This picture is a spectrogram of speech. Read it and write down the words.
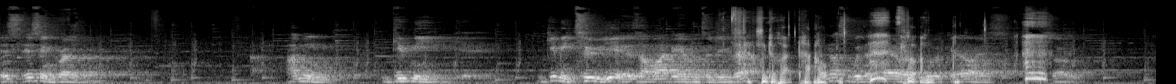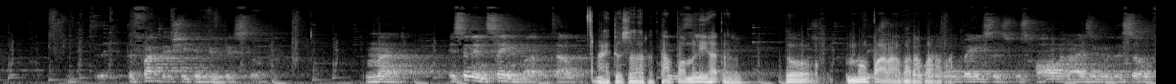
it's it's incredible. I mean, give me give me two years, I might be able to do that. Dua And tahun. that's with a pair of working eyes. So the, fact that she can do this stuff, mad. It's an insane amount of talent. Nah itu saudara tanpa melihat itu memang parah parah parah. parah. Bases was harmonizing with herself,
